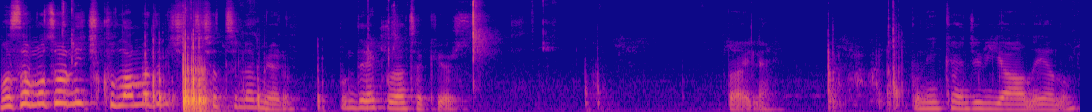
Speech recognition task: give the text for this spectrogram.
Masa motorunu hiç kullanmadığım için hiç hatırlamıyorum. Bunu direkt buna takıyoruz. Böyle. Bunu ilk önce bir yağlayalım.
